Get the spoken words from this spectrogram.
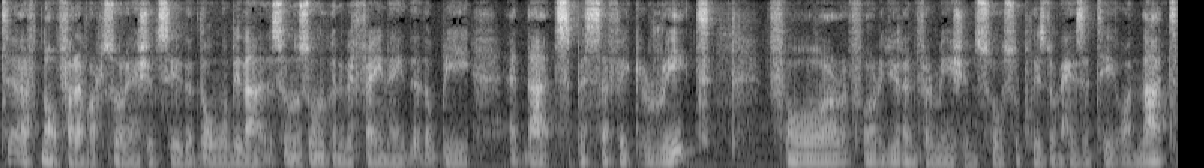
to, not forever, sorry, I should say that there'll only be that. Only, it's only going to be finite that they'll be at that specific rate for for your information. So so please don't hesitate on that.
